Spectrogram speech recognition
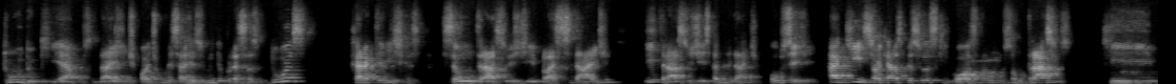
tudo que é a personalidade, a gente pode começar resumindo por essas duas características. São traços de plasticidade e traços de estabilidade. Ou seja, aqui são aquelas pessoas que gostam, são traços que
